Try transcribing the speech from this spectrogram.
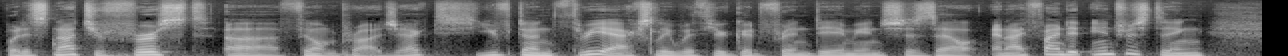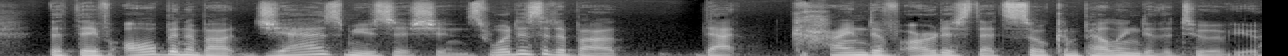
but it's not your first uh, film project. You've done three actually with your good friend Damien Chazelle, and I find it interesting that they've all been about jazz musicians. What is it about that kind of artist that's so compelling to the two of you?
